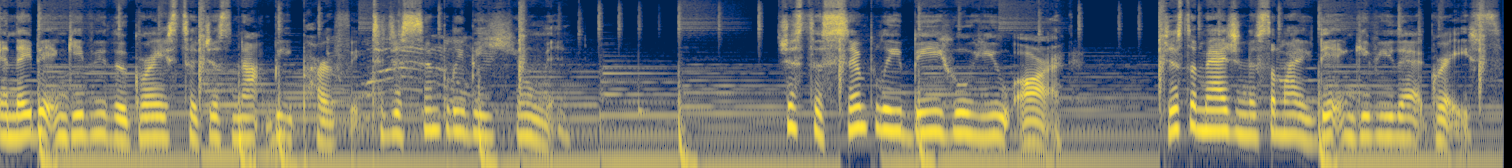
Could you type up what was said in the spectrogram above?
And they didn't give you the grace to just not be perfect, to just simply be human. Just to simply be who you are. Just imagine if somebody didn't give you that grace.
